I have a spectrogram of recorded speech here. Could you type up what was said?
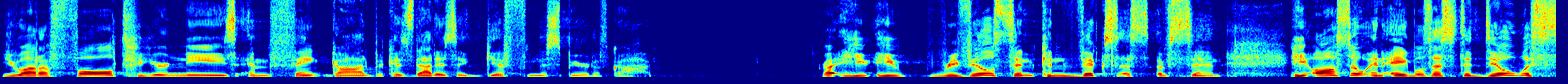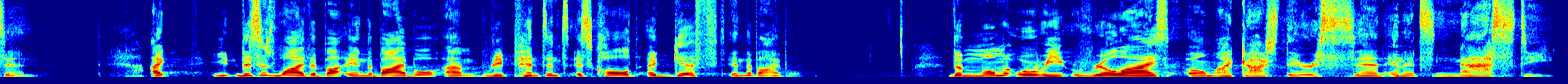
you ought to fall to your knees and thank God because that is a gift from the Spirit of God. Right? He, he reveals sin, convicts us of sin. He also enables us to deal with sin. I, this is why the, in the Bible, um, repentance is called a gift in the Bible. The moment where we realize, oh my gosh, there is sin and it's nasty.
